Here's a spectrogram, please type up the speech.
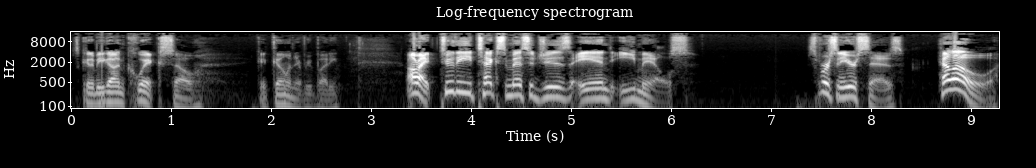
It's going to be gone quick, so get going, everybody. All right, to the text messages and emails. This person here says, Hello!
